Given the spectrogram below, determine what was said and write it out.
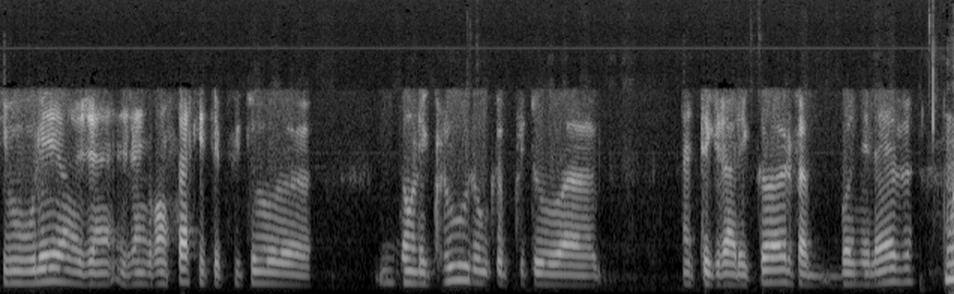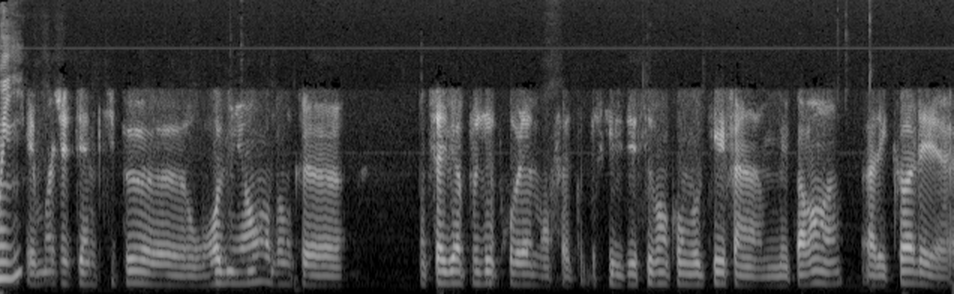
Si vous voulez, hein, j'ai un, grand frère qui était plutôt euh, dans les clous, donc plutôt intégré à l'école, enfin bon élève. Oui. Et moi j'étais un petit peu remuant, donc donc ça lui a posé problème en fait, parce qu'il était souvent convoqué, enfin mes parents, hein, à l'école et. Euh,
